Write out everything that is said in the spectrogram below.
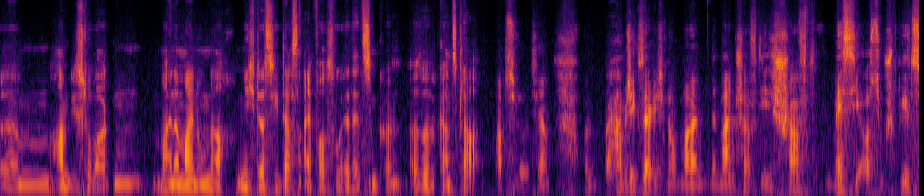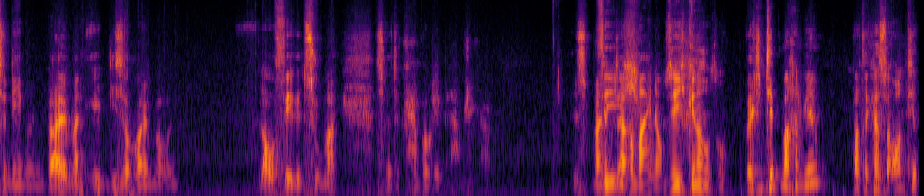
ähm, haben die Slowaken meiner Meinung nach nicht, dass sie das einfach so ersetzen können. Also ganz klar. Absolut, ja. Und bei Hamsik sage ich nochmal, eine Mannschaft, die es schafft, Messi aus dem Spiel zu nehmen, weil man eben diese Räume und Laufwege zumacht, sollte kein Problem mit Hamsik haben. Ist meine Sehe klare ich, Meinung. sehe ich genauso. Welchen Tipp machen wir? Patrick, hast du auch einen Tipp?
